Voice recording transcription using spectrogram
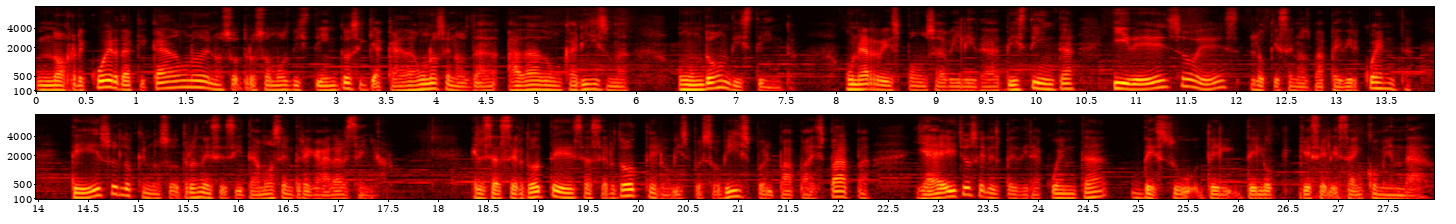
nos recuerda que cada uno de nosotros somos distintos y que a cada uno se nos ha dado un carisma, un don distinto, una responsabilidad distinta y de eso es lo que se nos va a pedir cuenta. De eso es lo que nosotros necesitamos entregar al Señor. El sacerdote es sacerdote, el obispo es obispo, el papa es papa, y a ellos se les pedirá cuenta de, su, de, lo que se les ha encomendado.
